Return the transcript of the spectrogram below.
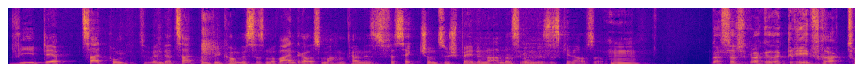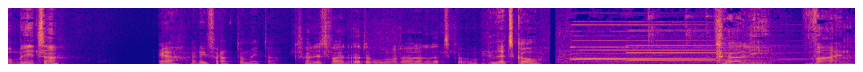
wie der Zeitpunkt, wenn der Zeitpunkt gekommen ist, dass man Wein draus machen kann, ist es für Sekt schon zu spät und andersrum ist es genauso. Was hast du gerade gesagt? Refraktometer? Ja, Refraktometer. Qualis Weinwörterbuch oder Let's Go? Let's go. Curly, Wein,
